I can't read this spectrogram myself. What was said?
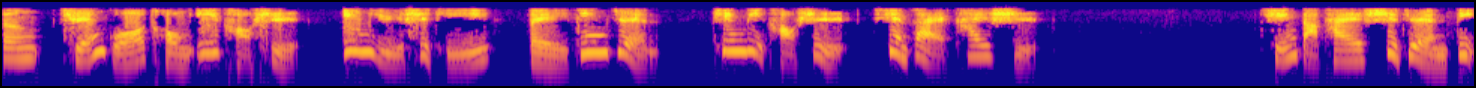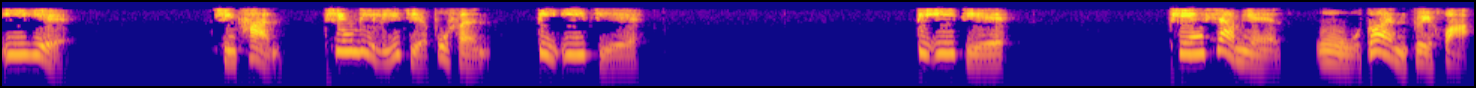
登全国统一考试英语试题北京卷听力考试现在开始，请打开试卷第一页，请看听力理解部分第一节。第一节，听下面五段对话，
